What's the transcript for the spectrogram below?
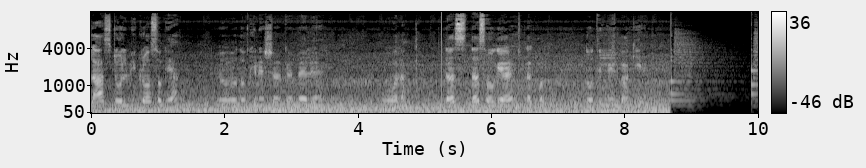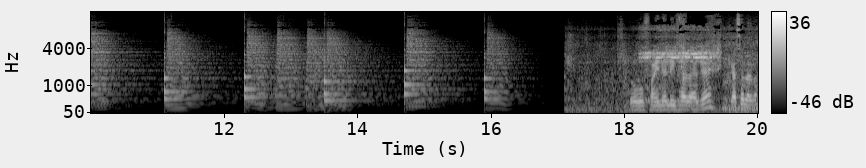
लास्ट टोल भी क्रॉस हो गया। जो दक्षिणेश्वर के पहले है, वो वाला। दस दस हो गया है लगभग। दो तीन मिनट बाकी है। तो फाइनली घर आ गए। कैसा लगा?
